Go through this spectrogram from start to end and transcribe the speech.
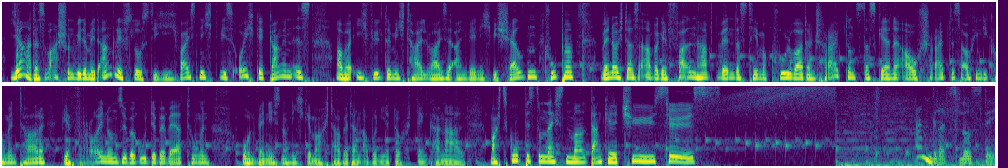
Ja, das war schon wieder mit Angriffslustig. Ich weiß nicht, wie es euch gegangen ist, aber ich fühlte mich teilweise ein wenig wie Sheldon Cooper. Wenn euch das aber gefallen hat, wenn das Thema cool war, dann schreibt uns das gerne auch. Schreibt es auch in die Kommentare. Wir freuen uns über gute Bewertungen. Und wenn ich es noch nicht gemacht habe, dann abonniert doch den Kanal. Macht's gut, bis zum nächsten Mal. Danke, tschüss. Tschüss. Angriffslustig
